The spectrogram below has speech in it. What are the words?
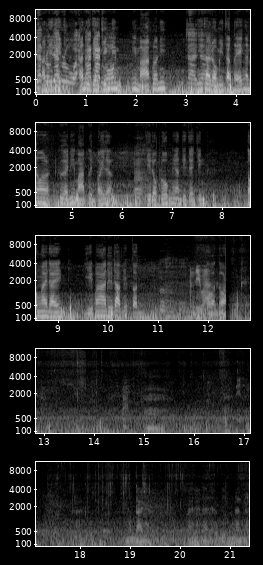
อยากอันรู้ที่อยาแท้กรู้อะอันที่อัตราแท้จริงการนี่มองนี่หมากแล้วนี่ใช่นี่ใช่ถ้าเรามีตะแกรงกันเนาะคืออันนี้หมากขึ้นไปแล้วเออที่ดอกลูกนี่อันที่แท้จริงต้องให้ได้ยีมาหรือท่าลิปตอนเออมันดีว่าต่อต่ออ่ามันได้เลยได้เลยได้เลยดินนั่นนะ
